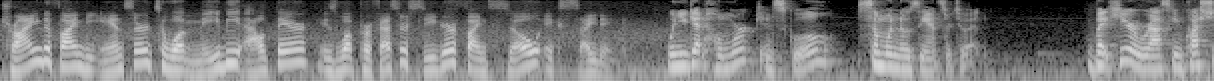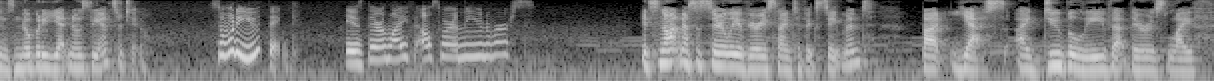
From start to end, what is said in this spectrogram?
Trying to find the answer to what may be out there is what Professor Seager finds so exciting. When you get homework in school, someone knows the answer to it. But here we're asking questions nobody yet knows the answer to. So, what do you think? Is there life elsewhere in the universe? It's not necessarily a very scientific statement, but yes, I do believe that there is life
